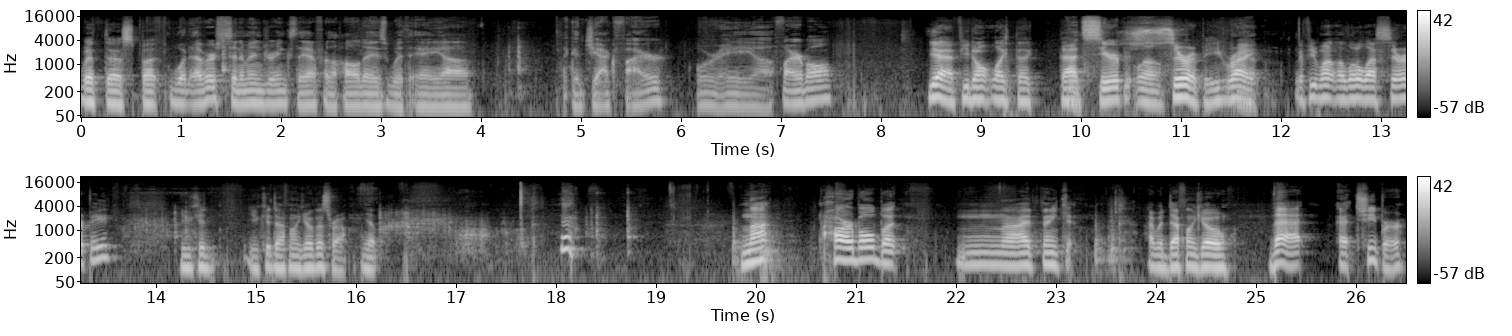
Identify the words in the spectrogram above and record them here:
with this, but whatever cinnamon drinks they have for the holidays with a uh, like a Jack Fire or a uh, Fireball. yeah, if you don't like the that that's syrup. Well, syrupy, right? If you want a little less syrupy, you could you could definitely go this route. yep. Yeah. Not horrible, but mm, I think I would definitely go that at cheaper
